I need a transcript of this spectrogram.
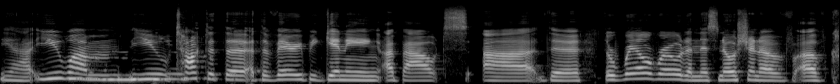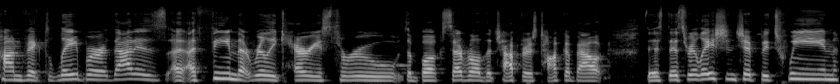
Yeah, you um you talked at the at the very beginning about uh the the railroad and this notion of of convict labor. That is a, a, theme that really carries through the book. Several of the chapters talk about this this relationship between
